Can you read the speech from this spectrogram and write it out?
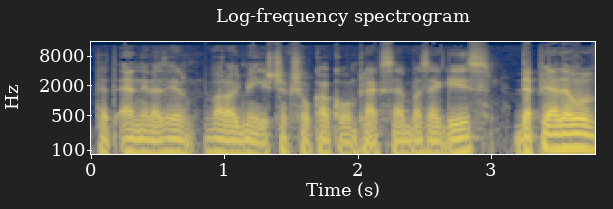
Tehát ennél azért valahogy mégiscsak sokkal komplexebb az egész. De például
